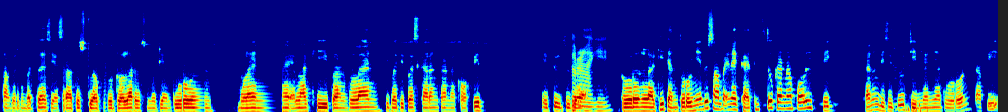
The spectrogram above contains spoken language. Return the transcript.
tahun 2014 ya 120 dolar terus kemudian turun mulai naik lagi pelan-pelan tiba-tiba sekarang karena covid itu juga turun lagi. turun lagi dan turunnya itu sampai negatif itu karena politik. Kan di situ demandnya turun tapi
